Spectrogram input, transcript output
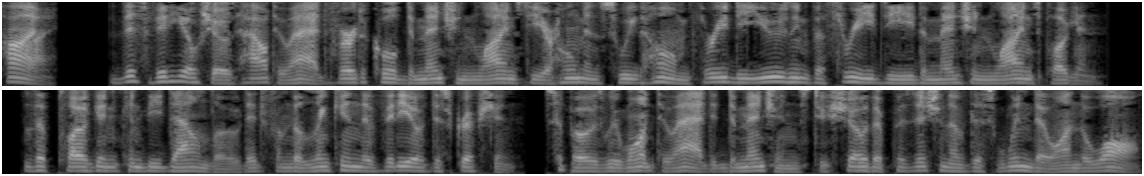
Hi. This video shows how to add vertical dimension lines to your home in Sweet Home 3D using the 3D Dimension Lines plugin. The plugin can be downloaded from the link in the video description. Suppose we want to add dimensions to show the position of this window on the wall.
